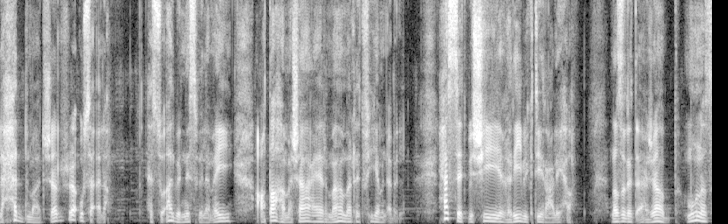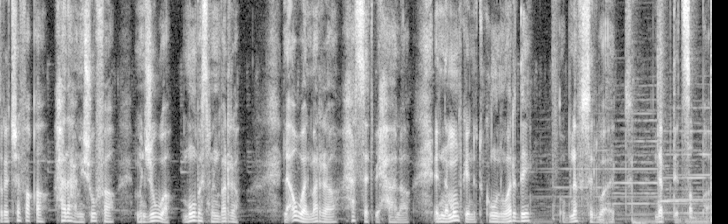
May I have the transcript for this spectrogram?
لحد ما تجرأ وسألها هالسؤال بالنسبة لمي عطاها مشاعر ما مرت فيها من قبل. حست بشي غريب كتير عليها. نظرة إعجاب مو نظرة شفقة. حدا عم يشوفها من جوا مو بس من برا. لأول مرة حست بحالها إنها ممكن تكون وردة وبنفس الوقت نبتة صبار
